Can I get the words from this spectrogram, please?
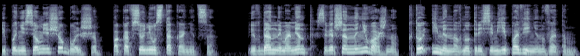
И понесем еще больше, пока все не устаканится. И в данный момент совершенно неважно, кто именно внутри семьи повинен в этом.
